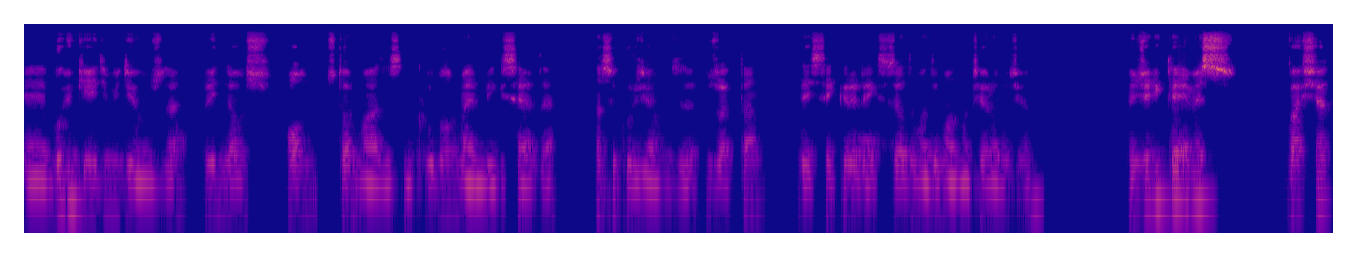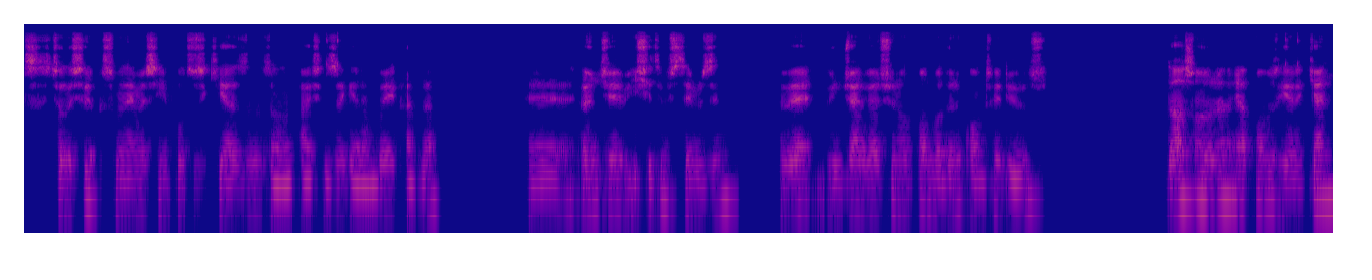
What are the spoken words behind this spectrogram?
E, bugünkü eğitim videomuzda Windows 10 Store mağazasını kurulu olmayan bilgisayarda nasıl kuracağımızı uzaktan destek vererek size adım adım anlatıyor olacağım. Öncelikle MS Başlat Çalışır kısmına MS Info 32 yazdığınız zaman karşınıza gelen bu ekranda e, önce işletim sistemimizin ve güncel versiyon olup olmadığını kontrol ediyoruz. Daha sonra yapmamız gereken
